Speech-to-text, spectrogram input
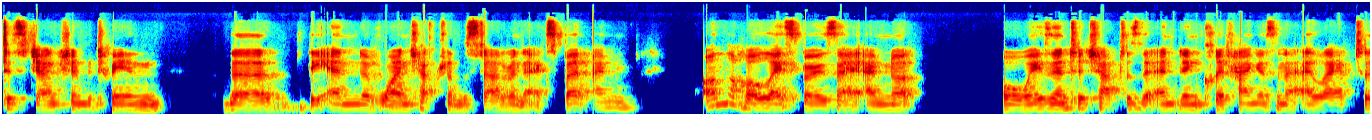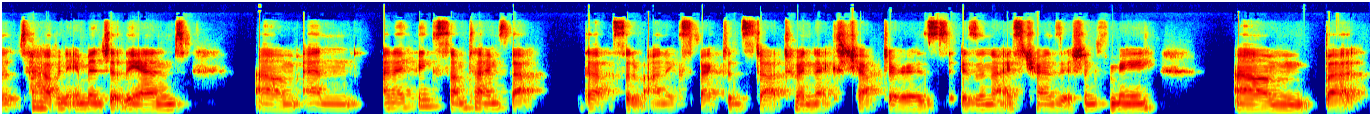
disjunction between the the end of one chapter and the start of the next. But I'm on the whole, I suppose I, am not always into chapters that end in cliffhangers, and I, I like to to have an image at the end. Um, and and I think sometimes that that sort of unexpected start to a next chapter is is a nice transition for me. Um, but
